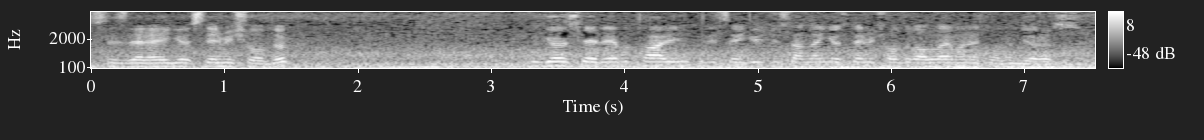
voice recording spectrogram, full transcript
sizlere göstermiş olduk. Bu görseli, bu tarihi kiliseyi Gürcistan'dan göstermiş olduk. Allah'a emanet olun diyoruz.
